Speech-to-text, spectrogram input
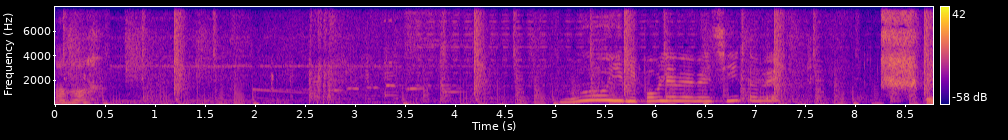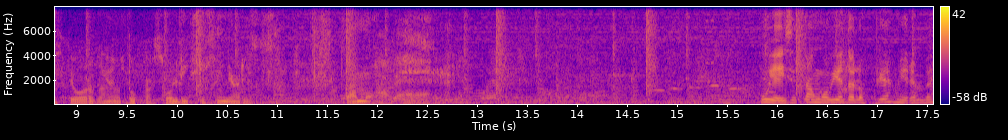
Ajá. Uy, mi pobre bebecito, ve. Este órgano toca solito, señores. Vamos a ver. Uy, ahí se están moviendo los pies, miren, ve.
